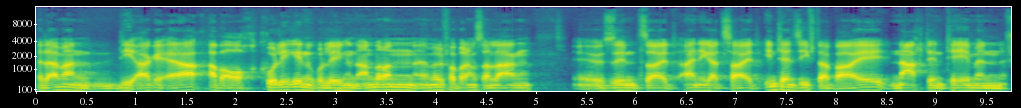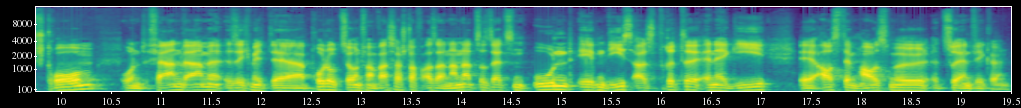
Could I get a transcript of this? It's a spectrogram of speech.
Herr Dahlmann, die AGR, aber auch Kolleginnen und Kollegen in anderen äh, Müllverbrennungsanlagen äh, sind seit einiger Zeit intensiv dabei, nach den Themen Strom und Fernwärme sich mit der Produktion von Wasserstoff auseinanderzusetzen und eben dies als dritte Energie äh, aus dem Hausmüll zu entwickeln.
